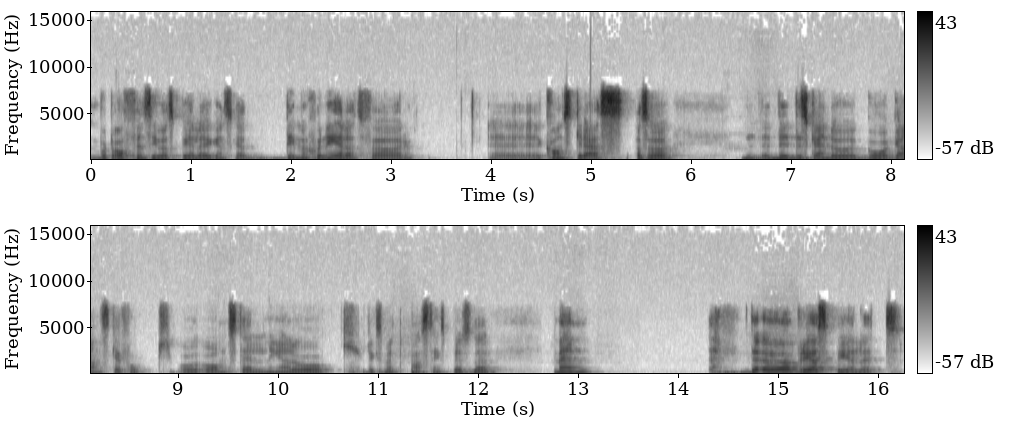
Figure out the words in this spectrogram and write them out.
vårt offensiva spel är ju ganska dimensionerat för eh, konstgräs. Alltså, det, det, ska ändå gå ganska fort och, och omställningar och liksom ett passningsspel sådär. Men det övriga spelet,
